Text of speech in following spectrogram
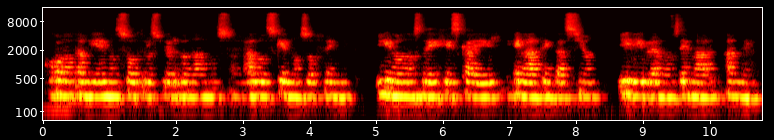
como también nosotros perdonamos a los que nos ofenden, y no nos dejes caer en la tentación y líbranos del mal. Amén.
